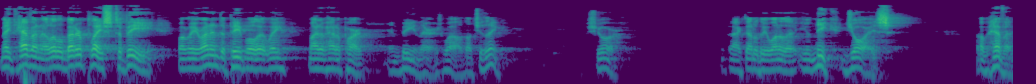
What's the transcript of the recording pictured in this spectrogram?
make heaven a little better place to be when we run into people that we might have had a part in being there as well, don't you think? Sure. In fact, that'll be one of the unique joys of heaven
